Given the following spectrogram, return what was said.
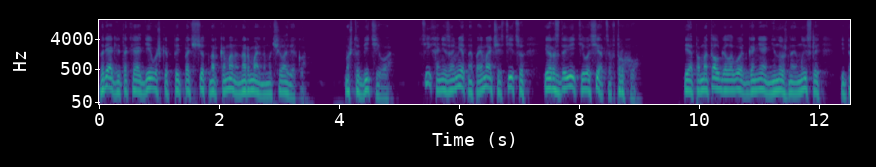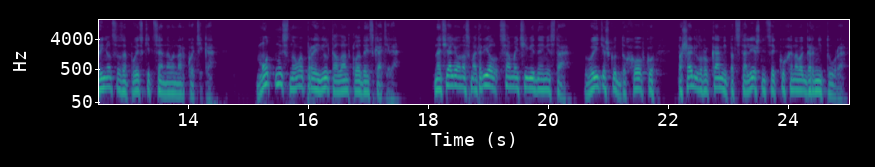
Вряд ли такая девушка предпочтет наркомана нормальному человеку. Может, убить его? Тихо, незаметно поймать частицу и раздавить его сердце в труху. Я помотал головой, отгоняя ненужные мысли, и принялся за поиски ценного наркотика. Мутный снова проявил талант кладоискателя. Вначале он осмотрел самые очевидные места – вытяжку, духовку, пошарил руками под столешницей кухонного гарнитура.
